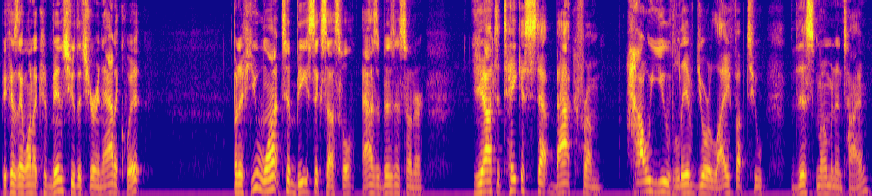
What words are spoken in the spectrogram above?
because they want to convince you that you're inadequate. But if you want to be successful as a business owner, you have to take a step back from how you've lived your life up to this moment in time,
